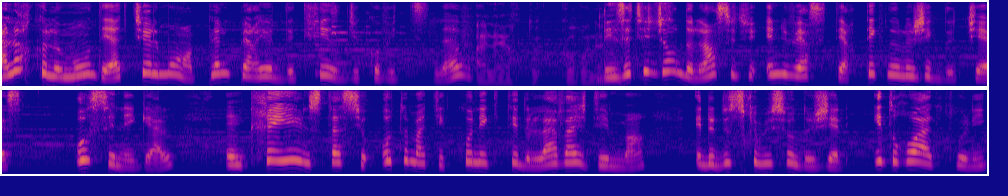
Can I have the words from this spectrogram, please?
Alors que le monde est actuellement en pleine période de crise du Covid-19, des étudiants de l'Institut universitaire technologique de Thiès au Sénégal ont créé une station automatique connectée de lavage des mains et de distribution de gel hydroalcoolique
